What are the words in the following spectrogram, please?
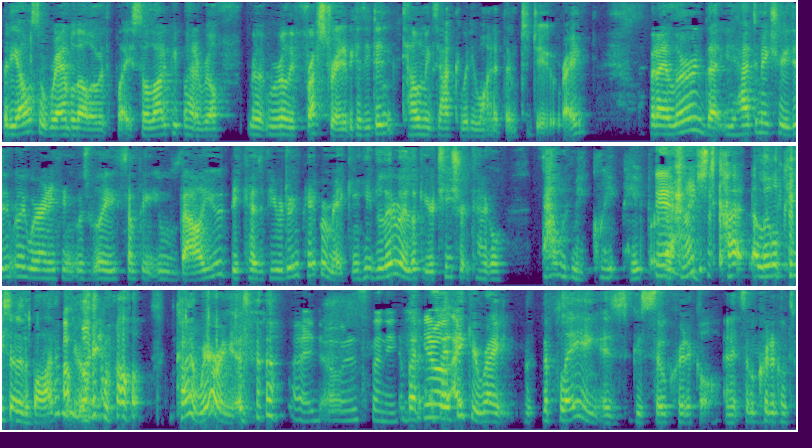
but he also rambled all over the place. So a lot of people had a real, really, really frustrated because he didn't tell them exactly what he wanted them to do, right? But I learned that you had to make sure you didn't really wear anything that was really something you valued because if you were doing paper making, he'd literally look at your t-shirt and kind of go, that would make great paper. Yeah. Like, can I just cut a little piece out of the bottom? And you're like, well, I'm kind of wearing it. I know, it's funny. But, you know, but I think I, you're right. The playing is, is so critical, and it's so critical to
